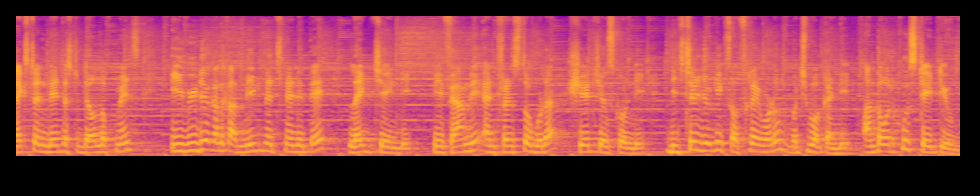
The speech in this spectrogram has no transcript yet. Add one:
నెక్స్ట్ అండ్ లేటెస్ట్ డెవలప్మెంట్స్ ఈ వీడియో కనుక మీకు నచ్చినట్లయితే లైక్ చేయండి. మీ ఫ్యామిలీ అండ్ ఫ్రెండ్స్తో కూడా షేర్ చేసుకోండి. డిజిటల్ యోగికి సబ్స్క్రైబ్ అవ్వడం మర్చిపోకండి. అంతవరకు స్టేట్ ట్యూన్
